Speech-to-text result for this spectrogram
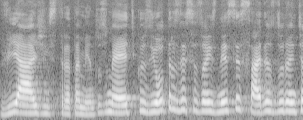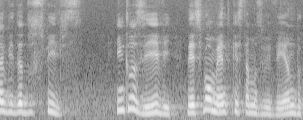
viagens, tratamentos médicos e outras decisões necessárias durante a vida dos filhos. Inclusive, nesse momento que estamos vivendo,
